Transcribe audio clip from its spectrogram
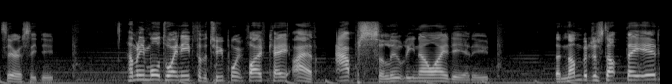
Seriously, dude. How many more do I need for the 2.5k? I have absolutely no idea, dude. The number just updated.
